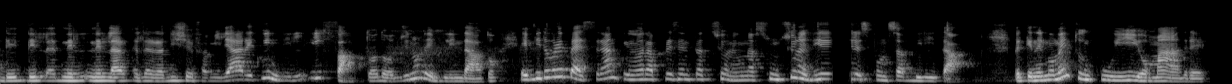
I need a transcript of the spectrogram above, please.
del, del, nel, nella, nella, radice familiare, quindi il, il, fatto ad oggi non è blindato e vi dovrebbe essere anche una rappresentazione, un'assunzione di responsabilità, perché nel momento in cui io madre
